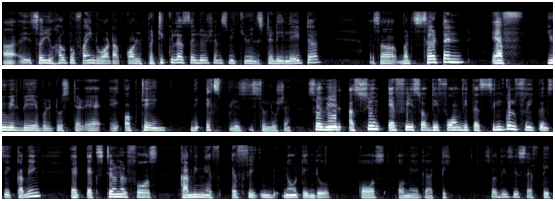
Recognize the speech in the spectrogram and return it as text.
Uh, so, you have to find what are called particular solutions which you will study later. So, but certain f you will be able to study, uh, obtain the explicit solution. So, we will assume f is of the form with a single frequency coming at external force coming f, f naught into cos omega t. So, this is f t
